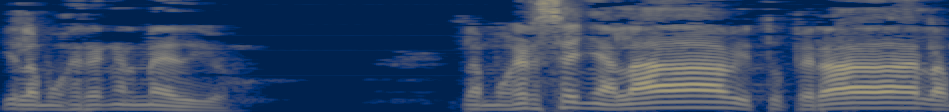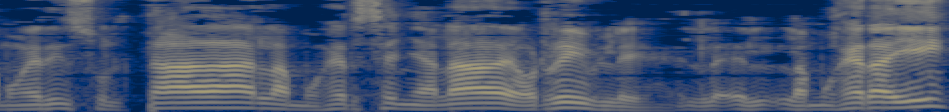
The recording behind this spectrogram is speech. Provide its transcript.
Y la mujer en el medio. La mujer señalada, vituperada, la mujer insultada, la mujer señalada, horrible. la mujer ahí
